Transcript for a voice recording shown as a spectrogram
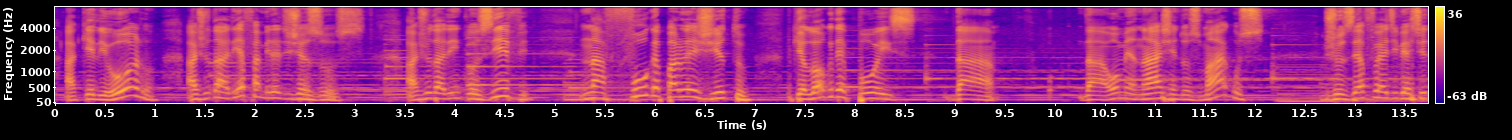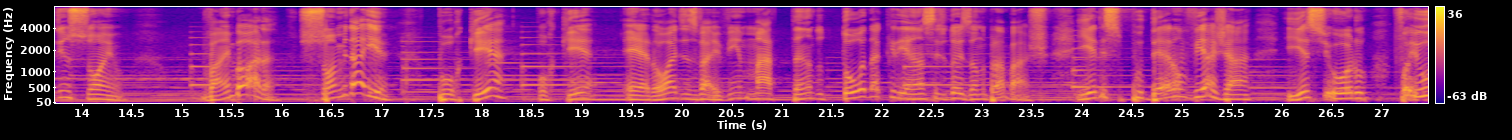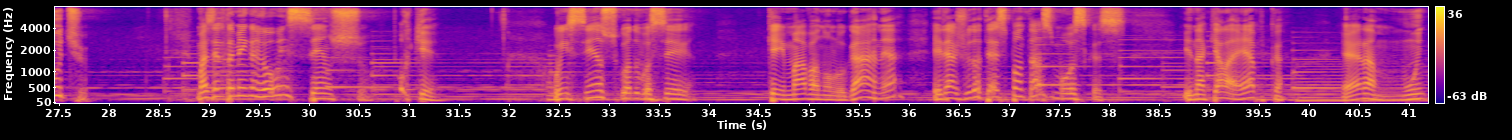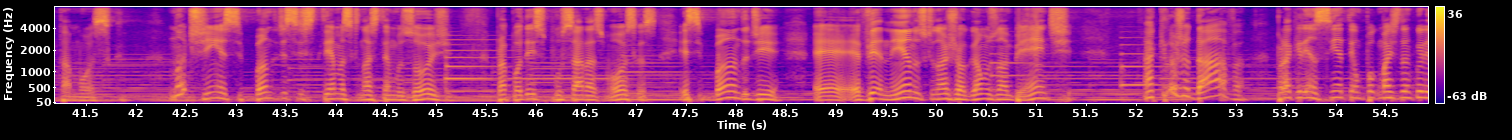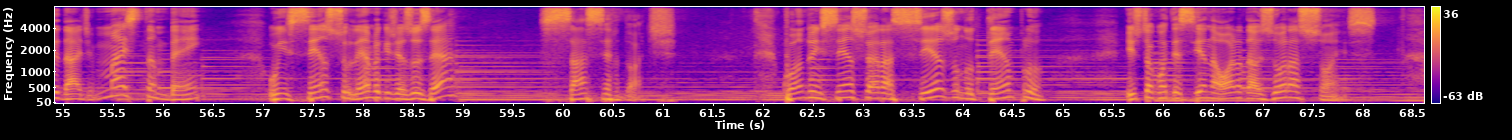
Aquele ouro ajudaria a família de Jesus, ajudaria inclusive na fuga para o Egito, porque logo depois da, da homenagem dos magos, José foi advertido em sonho: vai embora, some daí. Por quê? Porque Herodes vai vir matando toda criança de dois anos para baixo. E eles puderam viajar. E esse ouro foi útil. Mas ele também ganhou o incenso. Por quê? O incenso, quando você queimava num lugar, né? Ele ajuda até a espantar as moscas. E naquela época era muita mosca. Não tinha esse bando de sistemas que nós temos hoje para poder expulsar as moscas, esse bando de é, é, venenos que nós jogamos no ambiente. Aquilo ajudava para a criancinha ter um pouco mais de tranquilidade, mas também o incenso lembra que Jesus é sacerdote. Quando o incenso era aceso no templo, isso acontecia na hora das orações.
